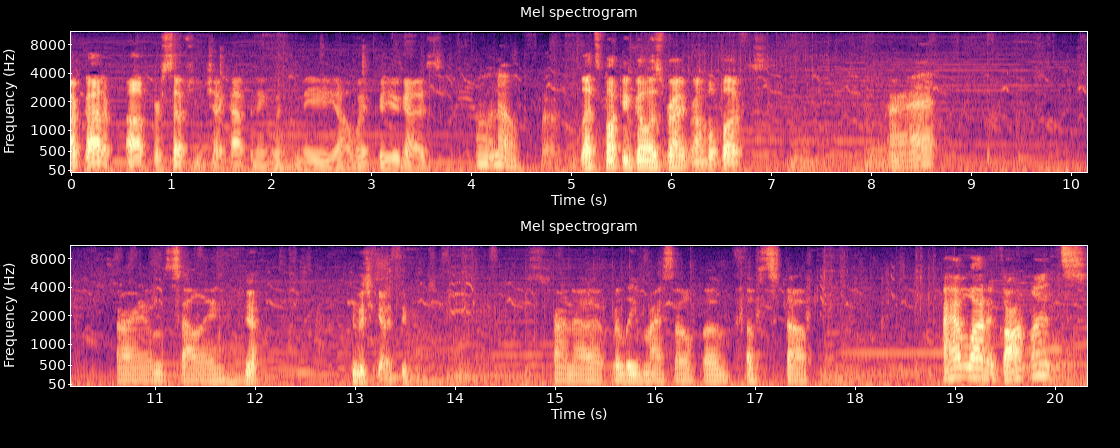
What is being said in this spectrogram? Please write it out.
I've got a, a perception check happening with me. I'll wait for you guys. Oh no. Let's fucking go as right, Rumblebucks. Alright. Sorry, I'm selling. Yeah. Do what you guys do. Just trying to relieve myself of, of stuff. I have a lot of gauntlets.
